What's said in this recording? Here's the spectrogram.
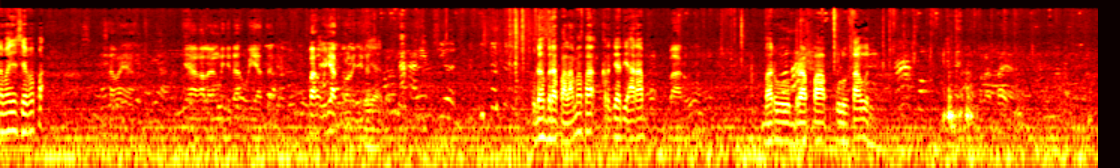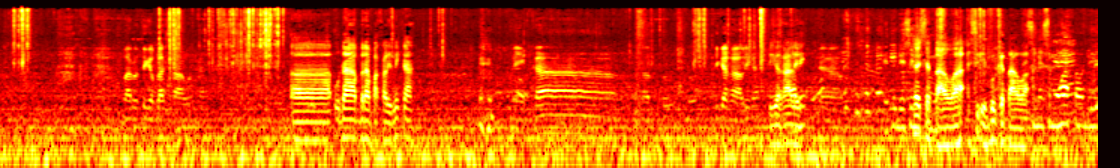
namanya siapa pak? Sama ya. Ya kalau yang di Jeddah Uyat aja. Bah Uyat kalau di Jeddah. Udah berapa lama pak kerja di Arab? Baru Baru berapa puluh tahun? berapa ya? Baru 13 tahun kan. Eh, udah berapa kali nikah? Nikah satu, dua, tiga kali kan. Tiga kali. Ya, itu di sini ketawa, si ibu ketawa. Di sini semua atau di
